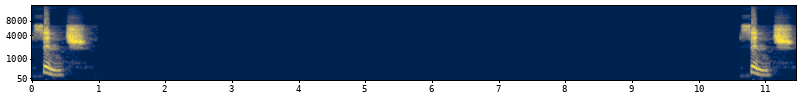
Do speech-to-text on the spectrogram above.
cinch. Cinch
